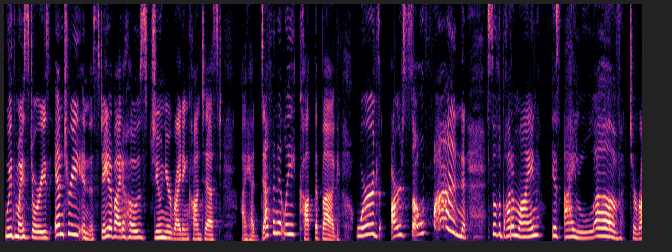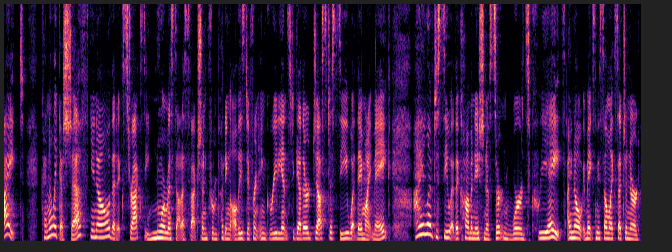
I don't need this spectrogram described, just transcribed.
with my story's entry in the state of Idaho's junior writing contest. I had definitely caught the bug. Words are so fun. So the bottom line is I love to write. Kind of like a chef, you know, that extracts enormous satisfaction from putting all these different ingredients together just to see what they might make. I love to see what the combination of certain words creates. I know it makes me sound like such a nerd.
